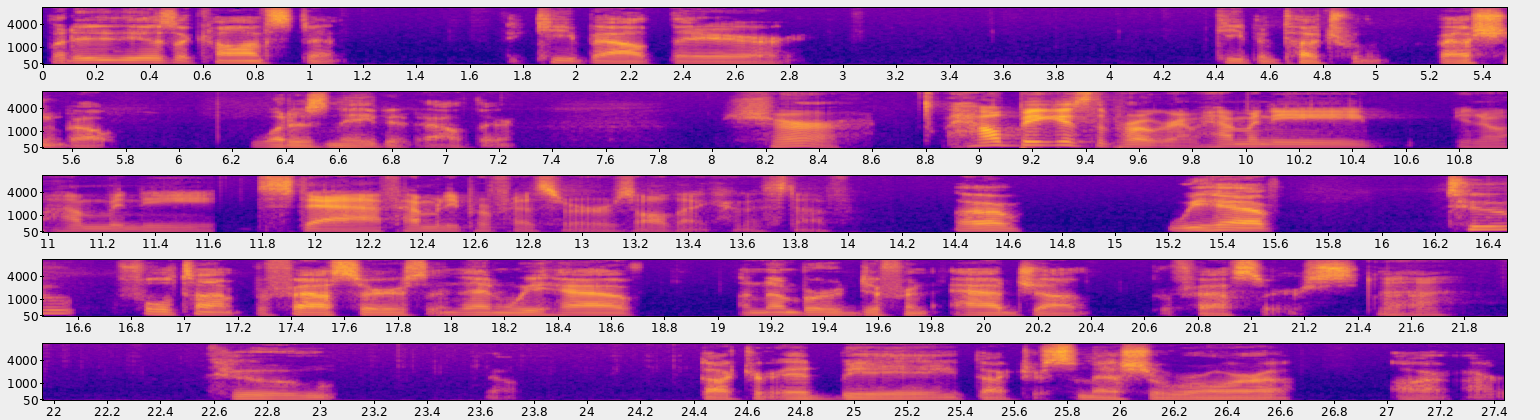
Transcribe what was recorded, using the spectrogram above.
but it is a constant to keep out there, keep in touch with the profession about what is needed out there. Sure. How big is the program? How many, you know, how many staff, how many professors, all that kind of stuff? Uh, we have two full time professors, and then we have a number of different adjunct professors uh-huh. who, you know, Dr. Ed B., Dr. Samesh aurora are, are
